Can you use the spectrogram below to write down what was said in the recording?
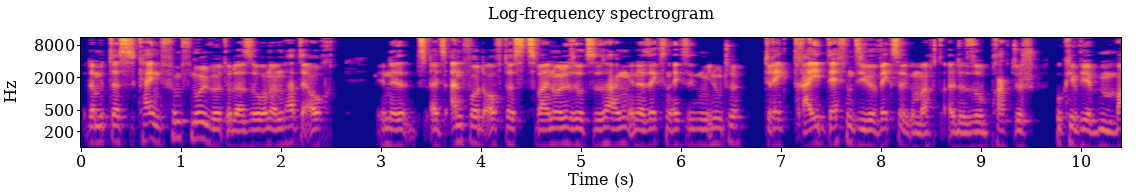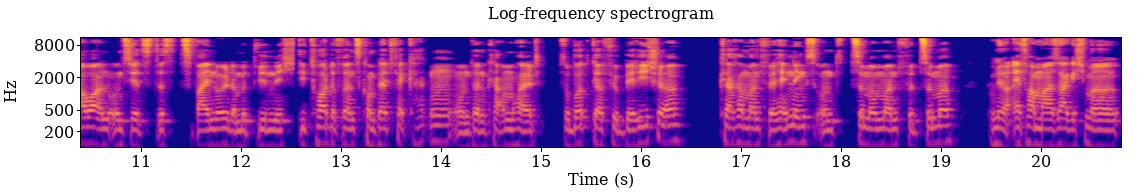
damit das kein 5-0 wird oder so. Und dann hat er auch in der, als Antwort auf das 2-0 sozusagen in der 66. Minute direkt drei defensive Wechsel gemacht. Also so praktisch, okay, wir mauern uns jetzt das 2-0, damit wir nicht die Tordifferenz komplett verkacken. Und dann kamen halt Sobotka für Berisha, Karaman für Hennings und Zimmermann für Zimmer ja, einfach mal, sage ich mal,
